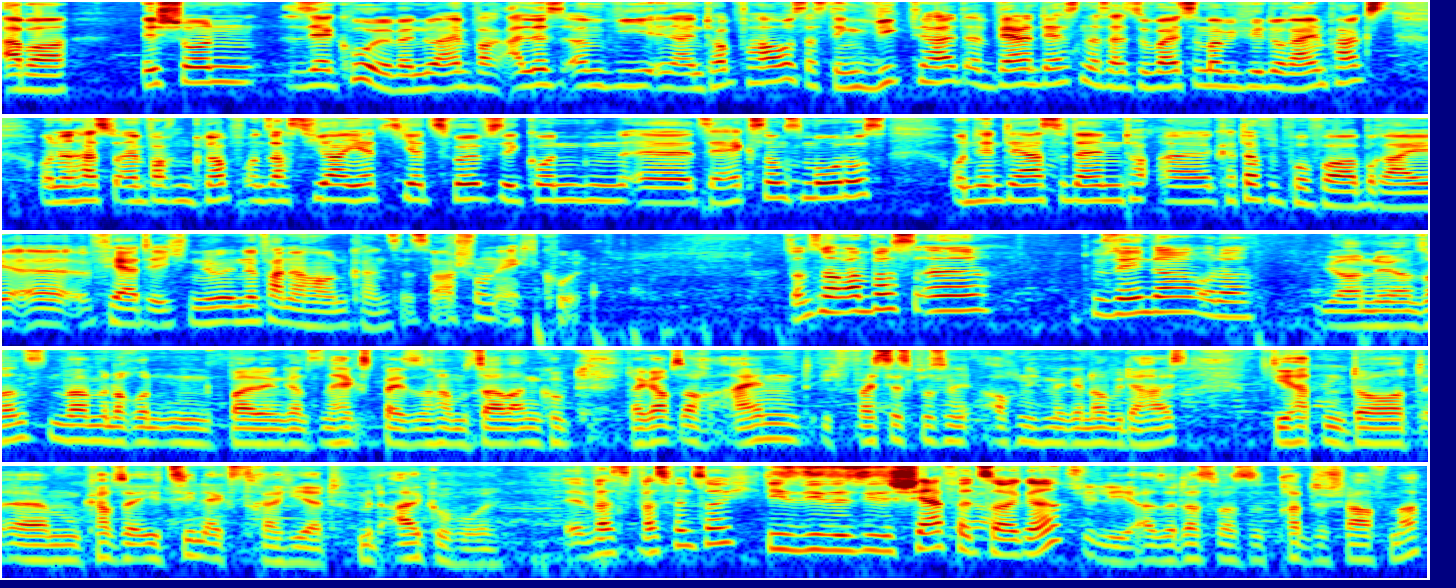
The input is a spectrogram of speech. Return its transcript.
Aber ist schon sehr cool, wenn du einfach alles irgendwie in einen Topf haust. Das Ding wiegt halt währenddessen. Das heißt, du weißt immer, wie viel du reinpackst. Und dann hast du einfach einen Knopf und sagst, ja, jetzt hier 12 Sekunden äh, Zerhäckselungsmodus. Und hinterher hast du deinen äh, Kartoffelpufferbrei äh, fertig, in eine Pfanne hauen kannst. Das war schon echt cool. Sonst noch irgendwas äh, gesehen da? Oder? Ja, nee, ansonsten waren wir noch unten bei den ganzen Hackspaces und haben uns da angeguckt. Da gab es auch einen, ich weiß jetzt bloß nicht, auch nicht mehr genau, wie der heißt. Die hatten dort ähm, Capsaicin extrahiert mit Alkohol. Äh, Was, was für ein Zeug? Diese, dieses, dieses Schärfezeug, ne? Chili, also das, was es praktisch scharf macht.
